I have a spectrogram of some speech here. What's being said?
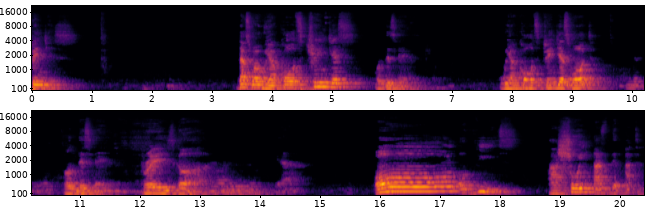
Strangers. That's why we are called strangers on this earth. We are called strangers what? On this earth. Praise God. Yeah. All of these are showing us the pattern.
